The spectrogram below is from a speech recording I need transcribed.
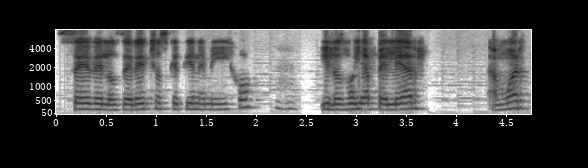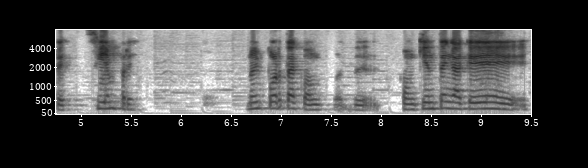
sé de los derechos que tiene mi hijo y los voy a pelear a muerte, siempre no importa con, con quién tenga que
